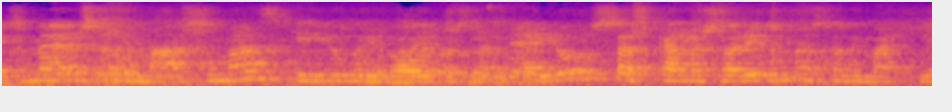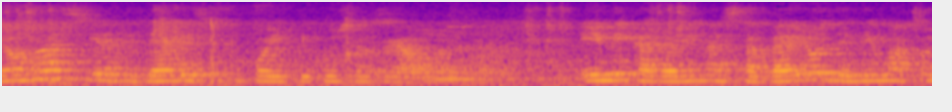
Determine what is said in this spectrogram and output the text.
Εκ μέρους του Δημάρχου μας, κ. Γρηγόρη Κωνσταντέλου, σας καλωσορίζουμε στο Δημαρχείο μας για την τέλεση του πολιτικού σας γάμου. Είμαι η Κατερίνα Σταμπέλου, αντιδήμαρχο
